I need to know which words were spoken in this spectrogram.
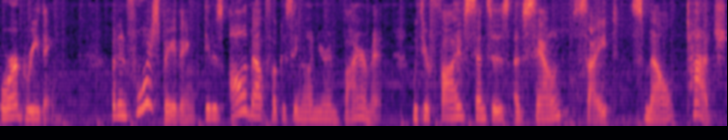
or our breathing. But in forest bathing, it is all about focusing on your environment with your five senses of sound, sight, smell, touch,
